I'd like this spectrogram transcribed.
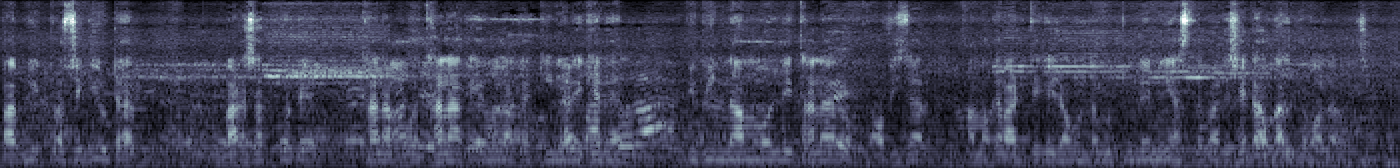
পাবলিক প্রসিকিউটর বারাসাত কোর্টের থানা থানাকে ওনাকে কিনে রেখে দেন। পিপির নাম বললেই থানার অফিসার আমাকে বাড়ি থেকে যখন তখন তুলে নিয়ে আসতে পারে সেটাও কালকে বলা হয়েছে।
